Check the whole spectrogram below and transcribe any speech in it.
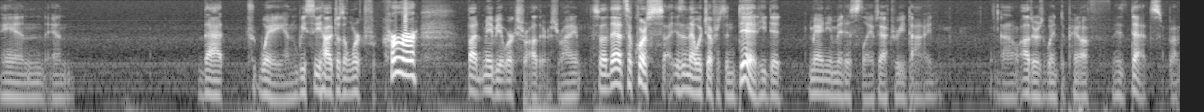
and and that way. And we see how it doesn't work for Currer, but maybe it works for others, right? So that's of course isn't that what Jefferson did? He did manumit his slaves after he died. Uh, others went to pay off his debts, but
